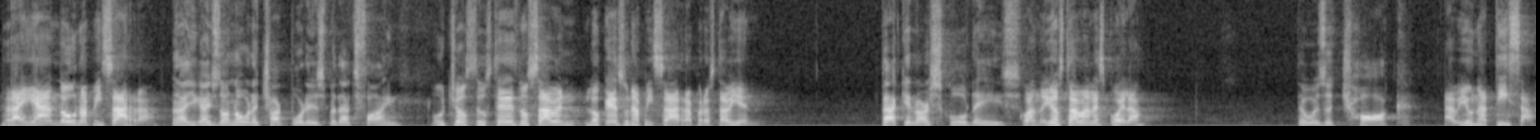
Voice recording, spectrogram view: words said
rayando una pizarra. Now, you guys don't know what a chalkboard is, but that's fine. Muchos de ustedes no saben lo que es una pizarra, pero está bien. Back in our school days, Cuando yo estaba en la escuela, there was a chalk había una tiza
